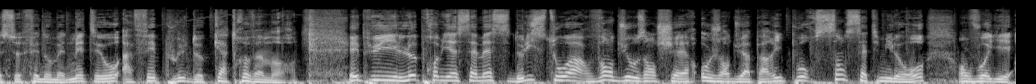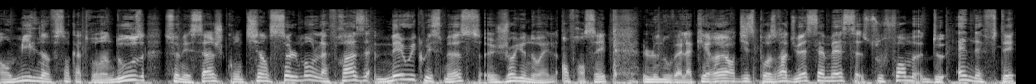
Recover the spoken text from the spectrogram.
Ce phénomène météo a fait plus de 80 morts. Et puis, le premier SMS de l'histoire vendu aux enchères aujourd'hui à Paris pour 107 000 euros, envoyé en 1992. Ce message contient seulement la phrase Merry Christmas, Joyeux Noël en français. Le nouvel acquéreur disposera du SMS sous forme de NFT,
